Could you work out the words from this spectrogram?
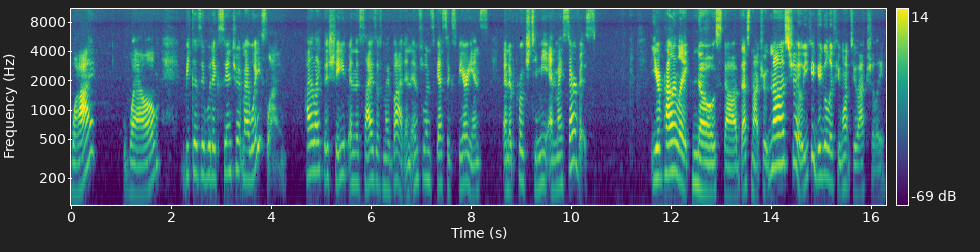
Why? Well, because it would accentuate my waistline, highlight the shape and the size of my butt, and influence guest experience and approach to me and my service. You're probably like, no, stop. That's not true. No, it's true. You can giggle if you want to, actually.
